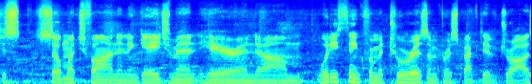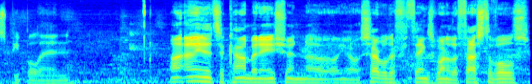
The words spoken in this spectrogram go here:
just so much fun and engagement here. And um, what do you think from a tourism perspective draws people in? I mean, it's a combination of you know several different things. One of the festivals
